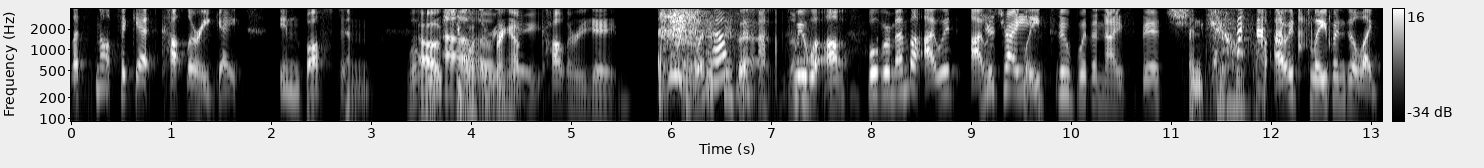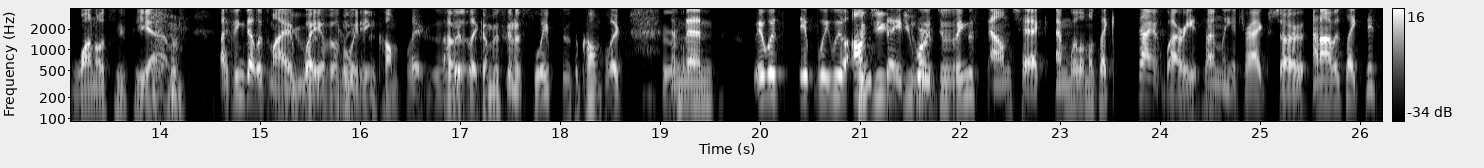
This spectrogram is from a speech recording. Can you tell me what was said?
Let's not forget Cutlery Gate in Boston. What Oh, was she wants to Cutlery bring up Cutlery Gate. What happened? we were um. Well, remember, I would I you would try eating sleep soup with a knife, bitch. until I would sleep until like one or two p.m. I think that was my You way were of avoiding sleeping. conflict. I was like, I'm just gonna sleep through the conflict. Girl. And then it was it we, we were on 'Cause you- stage, you we were were- doing the sound check, and Willam was like, Don't worry, it's only a drag show. And I was like, This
